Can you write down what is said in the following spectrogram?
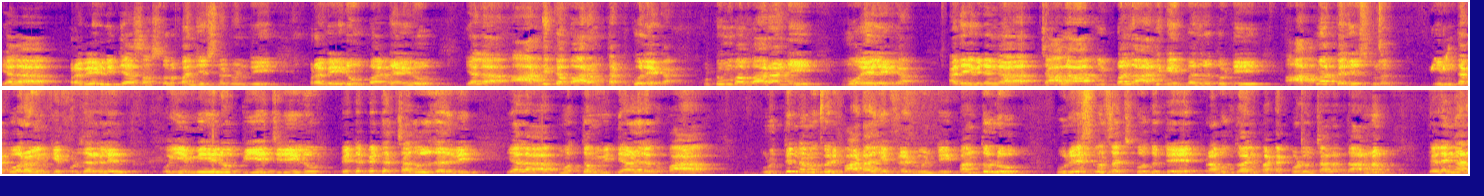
ఇలా ప్రైవేటు విద్యా సంస్థలో పనిచేసినటువంటి ప్రైవేటు ఉపాధ్యాయులు ఇలా ఆర్థిక భారం తట్టుకోలేక కుటుంబ భారాన్ని మోయలేక అదేవిధంగా చాలా ఇబ్బంది ఆర్థిక ఇబ్బందులతోటి ఆత్మహత్య చేసుకున్నారు. ఇంత ఘోరం ఇంకెప్పుడు జరగలేదు. ఓ ఎంఏలు పిహెచ్డీలు పెద్ద పెద్ద చదువులు చదివి ఇలా మొత్తం విద్యార్థులకు పా వృత్తిని నమ్ముకొని పాఠాలు చెప్పినటువంటి పంతులు ఉరేసుకొని చచ్చిపోతుంటే ప్రభుత్వాన్ని పట్టకపోవడం చాలా దారుణం. తెలంగాణ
